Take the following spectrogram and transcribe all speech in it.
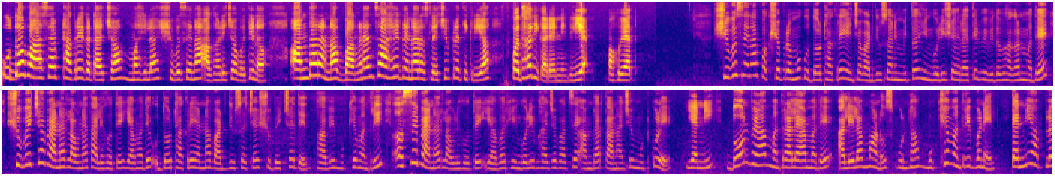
उद्धव बाळासाहेब ठाकरे गटाच्या महिला शिवसेना आघाडीच्या वतीनं आमदारांना बांगड्यांचा आहेर देणार असल्याची प्रतिक्रिया पदाधिकाऱ्यांनी दिली आहे. पाहुयात. शिवसेना पक्षप्रमुख उद्धव ठाकरे यांच्या वाढदिवसानिमित्त हिंगोली शहरातील विविध भागांमध्ये शुभेच्छा बॅनर लावण्यात आले होते. यामध्ये उद्धव ठाकरे यांना वाढदिवसाच्या शुभेच्छा देत भावी मुख्यमंत्री असे बॅनर लावले होते. यावर हिंगोली भाजपाचे आमदार तानाजी मुटकुळे यांनी दोन वेळा मंत्रालयामध्ये आलेला माणूस पुन्हा मुख्यमंत्री बनेल त्यांनी आपलं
